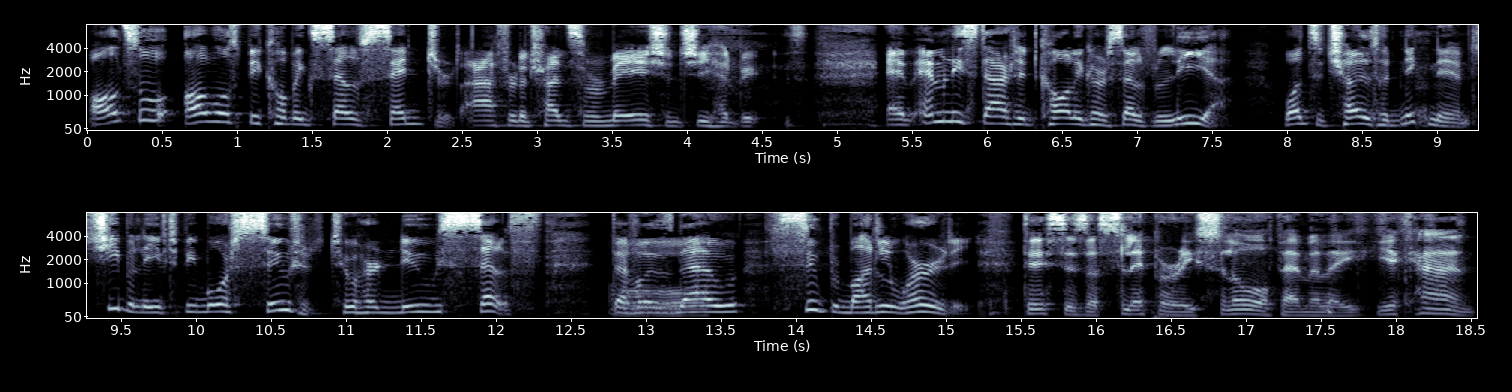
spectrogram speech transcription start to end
also almost becoming self centered after the transformation she had been. Um, Emily started calling herself Leah, once a childhood nickname that she believed to be more suited to her new self. That was Oh. now supermodel worthy. This is a slippery slope, Emily. You can't.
